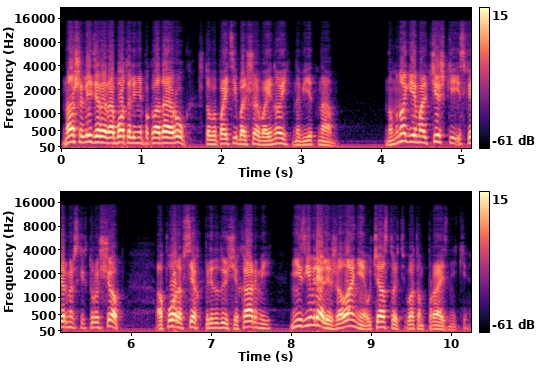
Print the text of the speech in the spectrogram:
Наши лидеры работали не покладая рук, чтобы пойти большой войной на Вьетнам. Но многие мальчишки из фермерских трущоб, опора всех предыдущих армий, не изъявляли желания участвовать в этом празднике.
